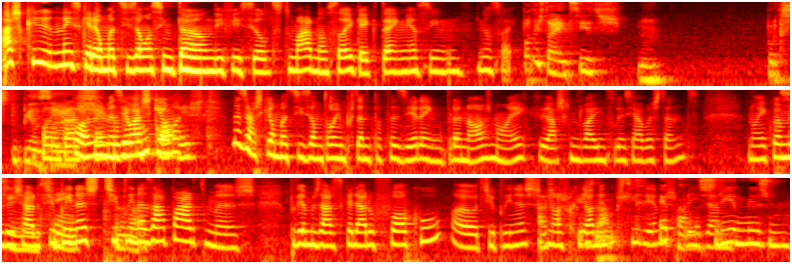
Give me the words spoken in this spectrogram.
acho que nem sequer é uma decisão assim tão difícil de tomar, não sei o que é que tem, assim, não sei. Podem estar indecisos, não é? Porque se tu pensares. Podem, mas eu acho que é uma-. Mas eu acho que é uma decisão tão importante para fazerem para nós, não é? Que acho que nos vai influenciar bastante. Não é que vamos Sim, deixar sim, disciplinas, disciplinas à parte, mas podemos dar se calhar o foco a disciplinas que Acho nós que realmente precisamos. Epá, para mas seria mesmo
